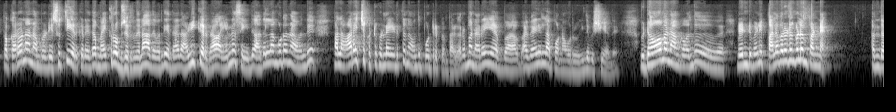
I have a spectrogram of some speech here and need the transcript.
இப்போ கரோனா நம்மளுடைய சுற்றி இருக்கிற ஏதாவது மைக்ரோப்ஸ் இருந்ததுன்னா அதை வந்து ஏதாவது அழிக்கிறதா? என்ன செய்யுது? அதெல்லாம் கூட நான் வந்து பல ஆராய்ச்சி கட்டுரைகளை எடுத்து நான் வந்து போட்டிருப்பேன் பாருங்க. ரொம்ப நிறைய வேலையில்லா போன ஒரு இது விஷயம் அது. விடாமல் நாங்கள் வந்து ரெண்டு வேலை பல வருடங்களும் பண்ணேன். அந்த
